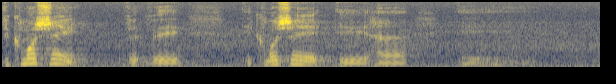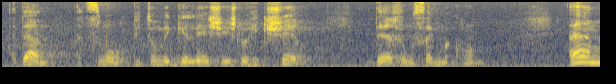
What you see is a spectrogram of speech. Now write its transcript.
וכמו ש... ו, ו, כמו שהאדם עצמו פתאום מגלה שיש לו הקשר דרך המושג מקום, עם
